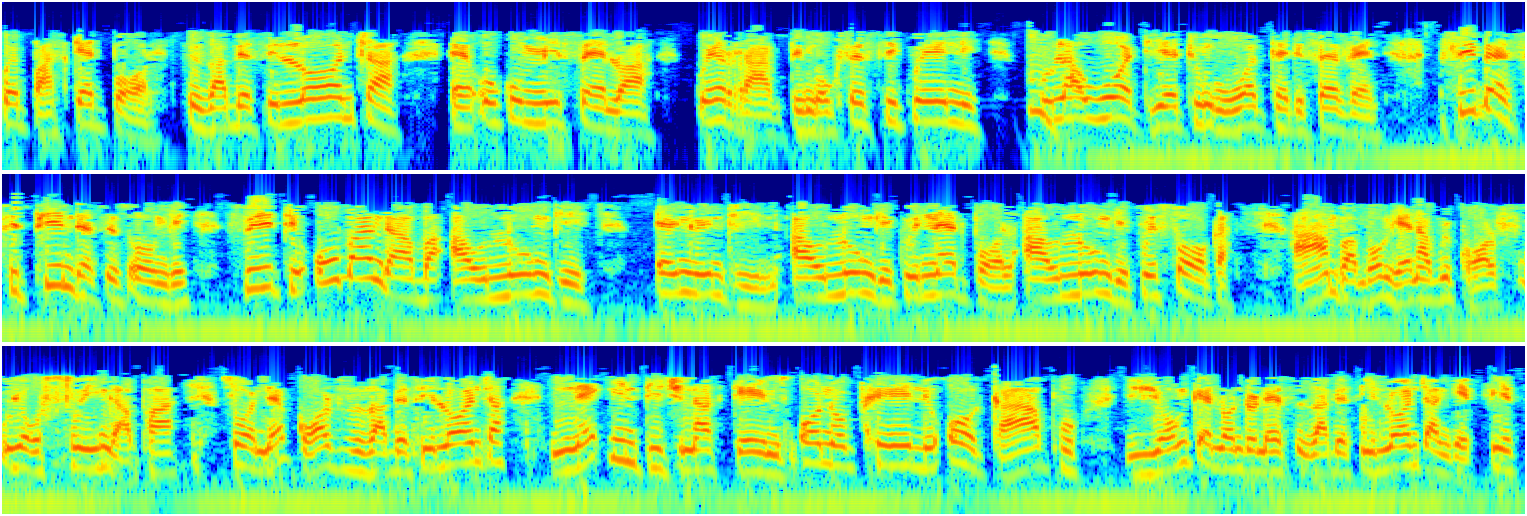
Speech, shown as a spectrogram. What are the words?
kwebasketball. Sizabe silontsha eh, ukumiselwa kwerugby ngokusesikweni kulaa ward yethu nguward 37 sibe siphinde sisongi sithi uba ngaba awulungi enqindini awulungi kwi-netball awulungi kwisoka hamba mbongena kwigolf uyoswinga phaa so negolf sizabe siyilontsha ne-indigenous games oonoqheli oogqaphu yonke loo nto leyo sizabe siyilontsha nge-fifth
